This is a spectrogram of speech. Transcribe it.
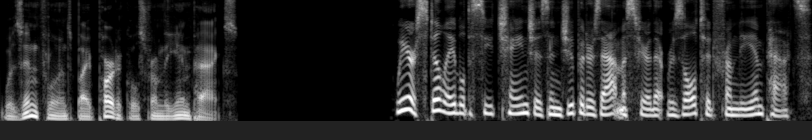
was influenced by particles from the impacts. We are still able to see changes in Jupiter's atmosphere that resulted from the impacts.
